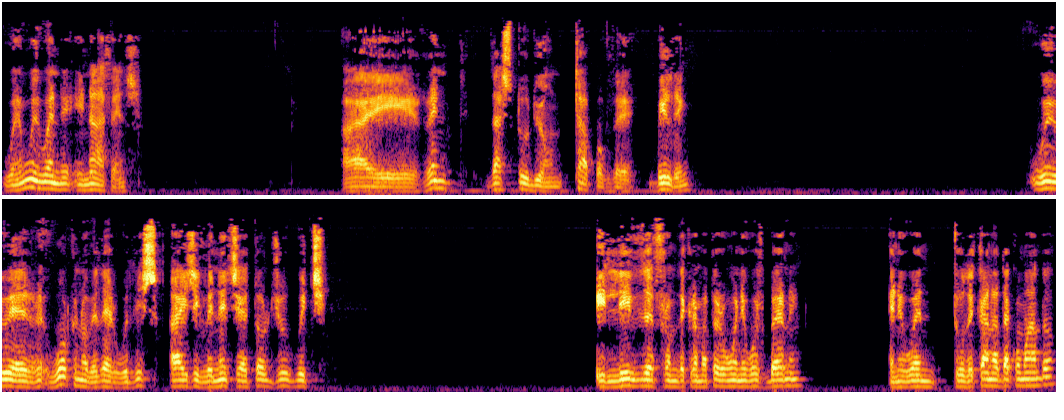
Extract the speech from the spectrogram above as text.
when we went in Athens, I rent that studio on top of the building. We were working over there with this Isaac Venezia I told you, which he lived from the crematorium when he was burning, and he went to the Canada Commando.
